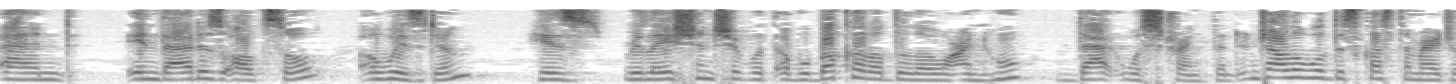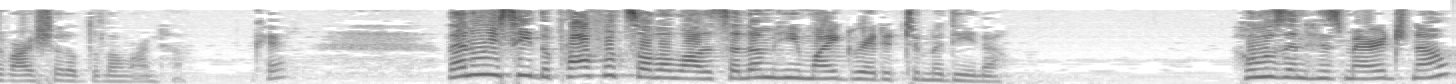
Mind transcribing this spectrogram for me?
And in that is also a wisdom. His relationship with Abu Bakr radiallahu anhu, that was strengthened. Inshallah we'll discuss the marriage of Aisha radiallahu anha. Okay? Then we see the Prophet ﷺ, he migrated to Medina. Who's in his marriage now?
